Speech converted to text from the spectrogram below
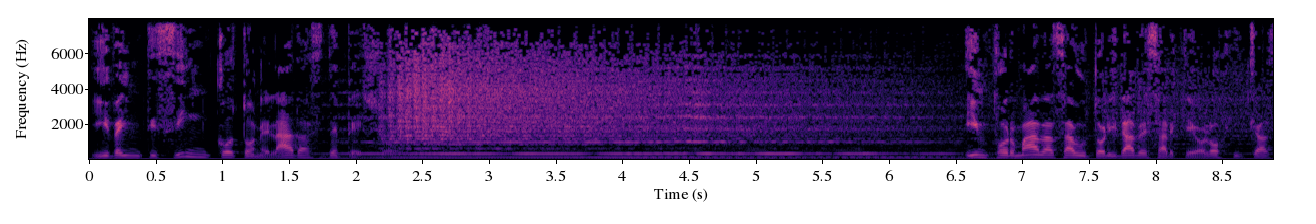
y veinticinco toneladas de peso. Informadas autoridades arqueológicas,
